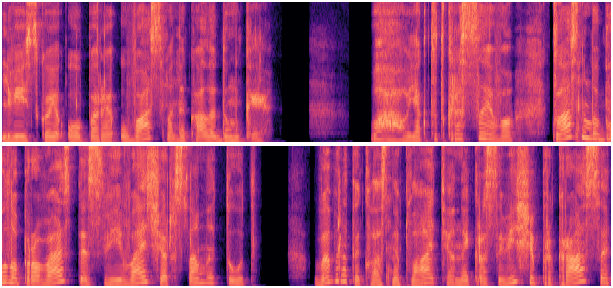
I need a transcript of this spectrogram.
Львівської опери, у вас виникали думки. Вау, як тут красиво! Класно би було провести свій вечір саме тут, вибрати класне плаття, найкрасивіші прикраси,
